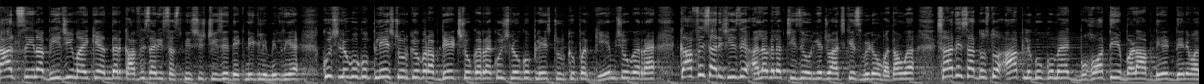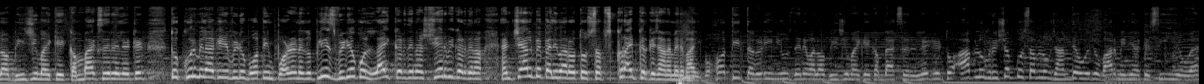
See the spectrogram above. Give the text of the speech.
रात से ना बीजीएमआई के अंदर काफ़ी सारी सस्पिशियस चीज़ें देखने के लिए मिल रही है। कुछ लोगों को प्ले स्टोर के ऊपर अपडेट शो कर रहा है, कुछ लोगों को प्ले स्टोर के ऊपर गेम शो कर रहा है। काफ़ी सारी चीज़ें अलग अलग चीज़ें हो रही है जो आज की इस वीडियो में बताऊँगा। साथ ही साथ दोस्तों, आप लोगों को मैं एक बहुत ही बड़ा अपडेट देने वाला हूँ बीजीएमआई के कमबैक से रिलेटेड तो कुल मिला के ये वीडियो बहुत इंपॉर्टेंट है तो प्लीज़ वीडियो को लाइक कर देना शेयर भी कर देना। एंड चैनल पे पहली बार हो तो सब्सक्राइब करके जाना मेरे भाई। बहुत ही तगड़ी न्यूज़ देने वाला बीजीएमआई के कमबैक से रिलेटेड तो आप लोग ऋषभ को सब लोग जानते होंगे जो वारमेनिया के सीईओ है।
